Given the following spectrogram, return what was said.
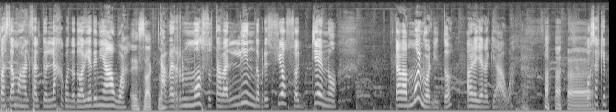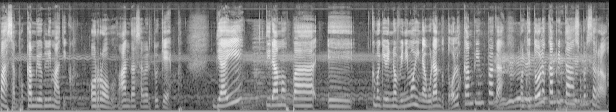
Pasamos al Salto en Laja cuando todavía tenía agua. Exacto. Estaba hermoso, estaba lindo, precioso, lleno. Estaba muy bonito. Ahora ya no queda agua. Cosas que pasan, pues cambio climático. O robo, anda a saber tú qué es. po. De ahí tiramos para... como que nos vinimos inaugurando todos los campings para acá. Porque todos los campings estaban súper cerrados.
